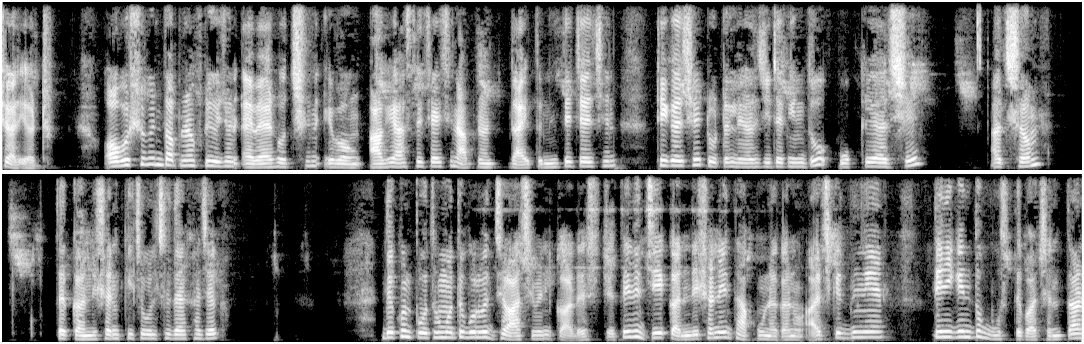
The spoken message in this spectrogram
চ্যারিয়ট অবশ্যই কিন্তু আপনার প্রিয়জন অ্যাওয়্যার হচ্ছেন এবং আগে আসতে চাইছেন, আপনার দায়িত্ব নিতে চাইছেন, ঠিক আছে? টোটাল এনার্জিটা কিন্তু ওকে আছে। আচ্ছা তার কন্ডিশন কি চলছে দেখা যাক। দেখুন, প্রথমত বলব জাজমেন্ট কার্ড এসছে। তিনি যে কন্ডিশনেই থাকুন না কেন, আজকের দিনে তিনি কিন্তু বুঝতে পারছেন, তার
